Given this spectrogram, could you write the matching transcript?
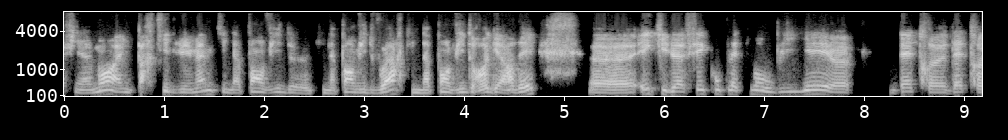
finalement à une partie de lui-même qu'il n'a pas envie de qu'il n'a pas envie de voir, qu'il n'a pas envie de regarder et qui lui a fait complètement oublier d'être d'être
